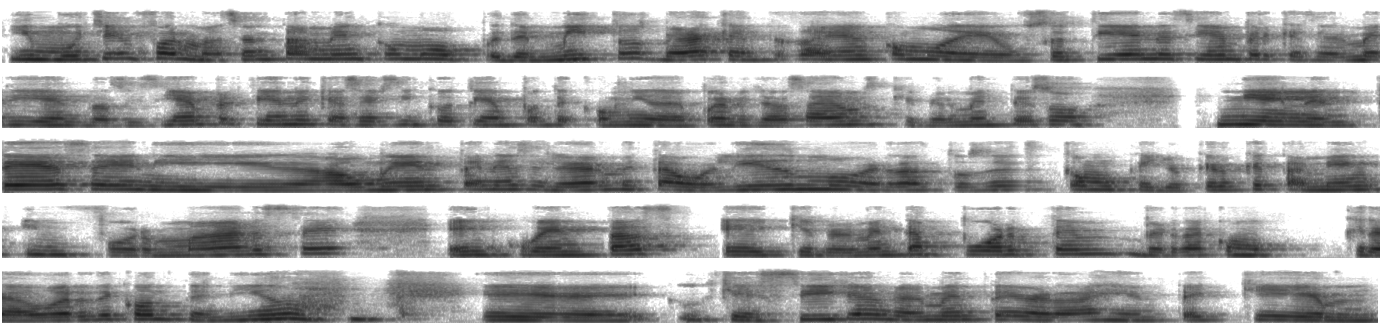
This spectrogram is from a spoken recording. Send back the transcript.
Y mucha información también como de mitos, ¿verdad? Que antes sabían como de usted tiene siempre que hacer meriendas y siempre tiene que hacer cinco tiempos de comida. Bueno, ya sabemos que realmente eso ni enlentece, ni aumenta, ni acelera el metabolismo, ¿verdad? Entonces, como que yo creo que también informarse en cuentas eh, que realmente aporten, ¿verdad? Como creadores de contenido eh, que sigan realmente, ¿verdad? Gente que,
